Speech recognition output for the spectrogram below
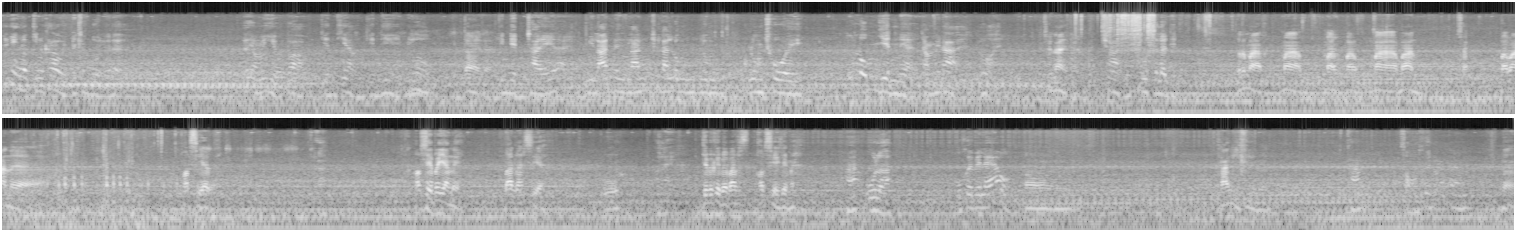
ที่จริงเรา กินข้าวอยู่เพชรบูรณ์ก็ได้ถ้ายังไม่หิวก็กินเที่ยงกินที่พิโลกได้นะกินเด่นชัยก็ได้มีร้านหนึ่งร้านชื่อร้านลมลมลมโชยหรือลมเย็นเนี่ยจำไม่ได้อร่อยใช้ได้นะใช่อุตรดิตถ์แล้วมามามามามาบ้านมาบ้านเออฮอตเสียเหรอฮอตเสียไปยังเนี่ยบ้านฮอตเสียโอ้อะไรจะไม่เคยไปบ้านฮอตเสียใช่ไหมฮะอูเหรอ อูเคยไปแล้วอ๋อค้างกี่คืนเนี่ยครั้งสองคืนแล้วกันนะ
